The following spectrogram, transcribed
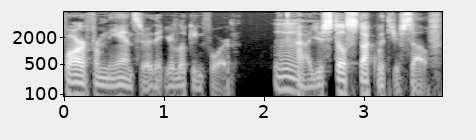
far from the answer that you're looking for Mm. uh, you're still stuck with yourself.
